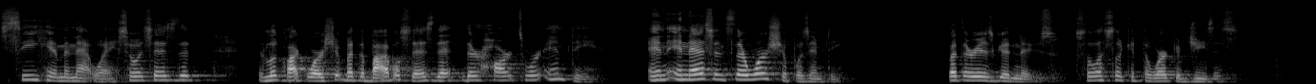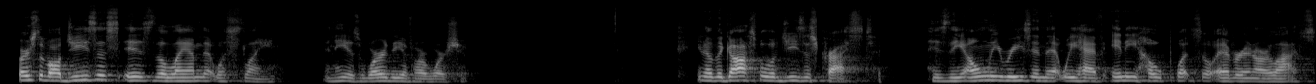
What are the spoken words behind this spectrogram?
see him in that way. So it says that it looked like worship, but the Bible says that their hearts were empty. And in essence, their worship was empty. But there is good news. So let's look at the work of Jesus. First of all, Jesus is the lamb that was slain, and he is worthy of our worship. You know, the gospel of Jesus Christ is the only reason that we have any hope whatsoever in our lives.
